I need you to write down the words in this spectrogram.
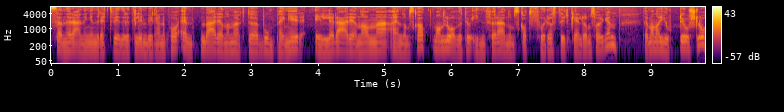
sender regningen rett videre til innbyggerne på. Enten det er gjennom økte bompenger eller det er gjennom eh, eiendomsskatt. Man lovet jo å innføre eiendomsskatt for å styrke eldreomsorgen. Det man har gjort i Oslo,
